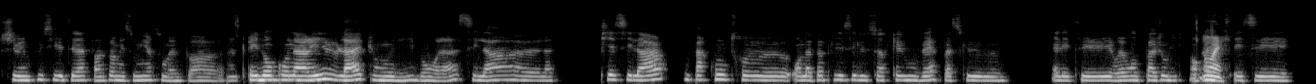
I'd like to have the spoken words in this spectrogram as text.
je sais même plus s'il était là, enfin, mes souvenirs sont même pas, et donc on arrive là et puis on nous dit: «Bon voilà, c'est là, la pièce est là». Par contre, heu, on n'a pas pu laisser le cercueil ouvert parce qu'elle était vraiment pas jolie, en Ouais. et c'est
